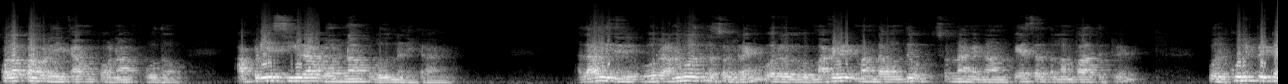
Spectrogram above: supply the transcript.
குழப்பம் விளைவிக்காம போனா போதும். அப்படியே சீரா ஓடினா போதும்னு நினைக்கிறாங்க. அதாவது இது ஒரு அனுபவத்துல சொல்றேன். ஒரு மகளிர் மன்றம் வந்து சொன்னாங்க நான் பேசுறதெல்லாம் பார்த்துட்டு. ஒரு குறிப்பிட்ட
